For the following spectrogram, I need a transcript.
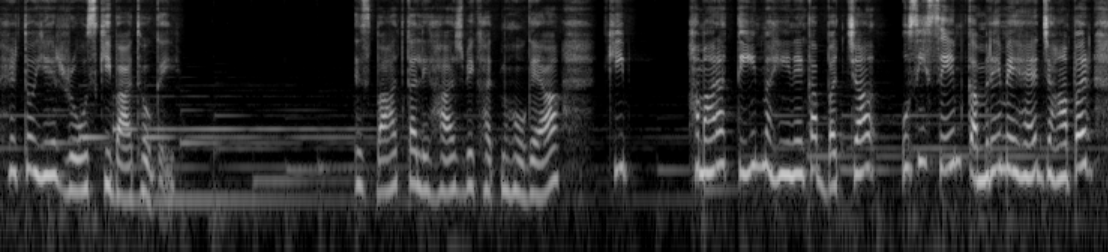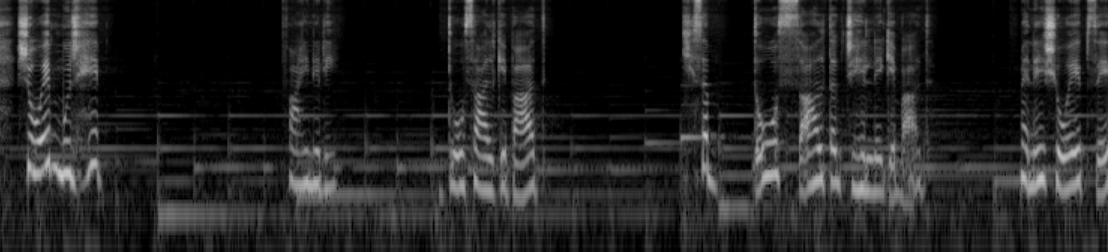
फिर तो ये रोज की बात हो गई। इस बात का लिहाज भी खत्म हो गया कि हमारा तीन महीने का बच्चा उसी सेम कमरे में है जहाँ पर शोएब मुझे फाइनली दो साल के बाद, ये सब दो साल तक झेलने के बाद मैंने शोएब से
